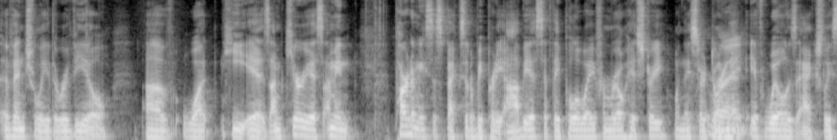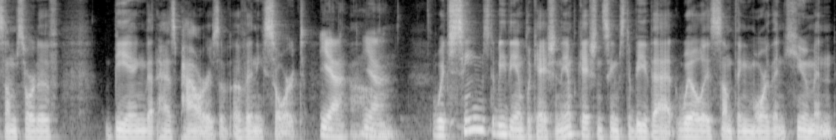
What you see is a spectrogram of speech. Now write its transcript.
eventually the reveal of what he is. I'm curious. I mean, part of me suspects it'll be pretty obvious if they pull away from real history when they start doing Right. that. If Will is actually some sort of being that has powers of, of any sort Yeah, yeah. Which seems to be the implication. The implication seems to be that Will is something more than human,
